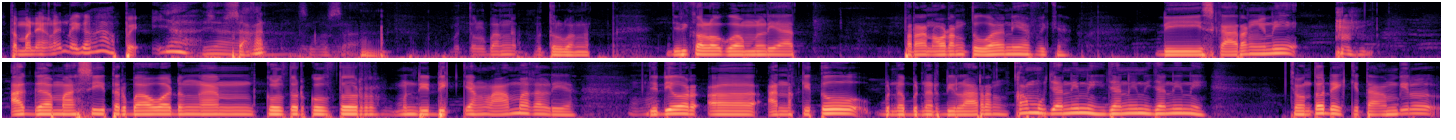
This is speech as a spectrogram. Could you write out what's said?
teman yang lain megang HP iya Iya, susah kan Susah. Betul banget, betul banget. Jadi kalau gua melihat peran orang tua nih ya Fik ya. Di sekarang ini agak masih terbawa dengan kultur-kultur mendidik yang lama kali ya. Mhm. Jadi or- eh, anak itu benar-benar dilarang, kamu jangan ini, jangan ini, jangan ini. Contoh deh kita ambil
